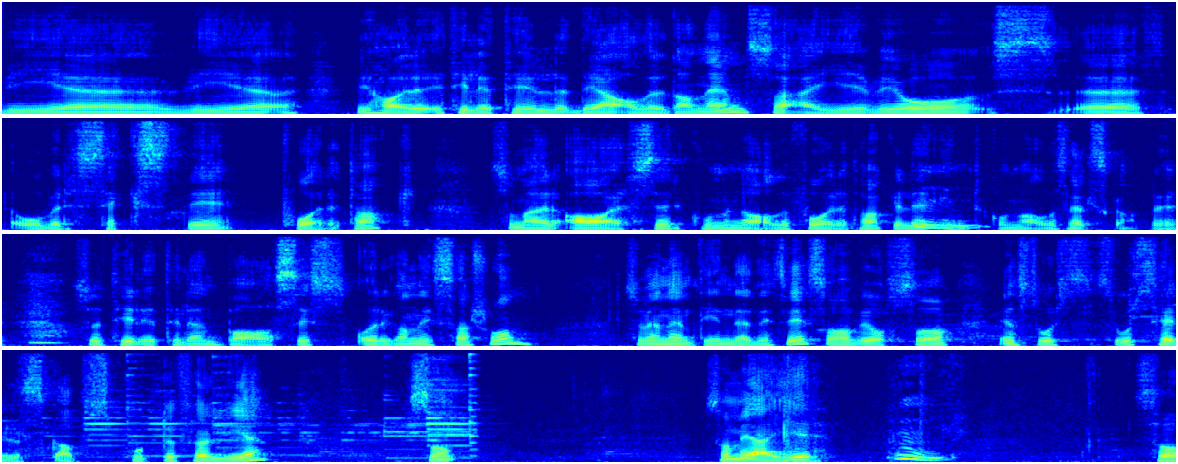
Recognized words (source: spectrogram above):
Vi, vi vi har I tillegg til det jeg allerede har nevnt, så eier vi jo eh, over 60 foretak som er AS-er, kommunale foretak eller mm. interkommunale selskaper. Så i tillegg til en basisorganisasjon, som jeg nevnte innledningsvis, så har vi også en stor, stor selskapsportefølje som, som, vi eier. Mm. Så,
